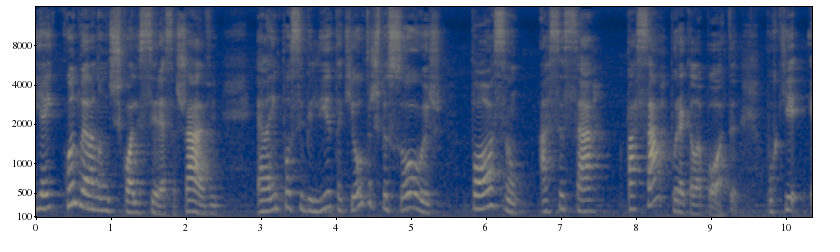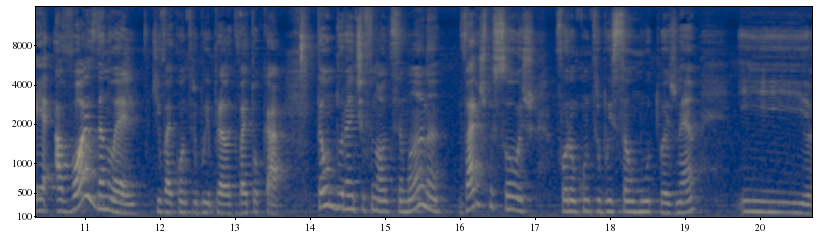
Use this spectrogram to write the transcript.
e aí, quando ela não escolhe ser essa chave, ela impossibilita que outras pessoas possam acessar, passar por aquela porta. Porque é a voz da Noelle que vai contribuir para ela, que vai tocar. Então, durante o final de semana, várias pessoas foram contribuição mútuas, né? E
